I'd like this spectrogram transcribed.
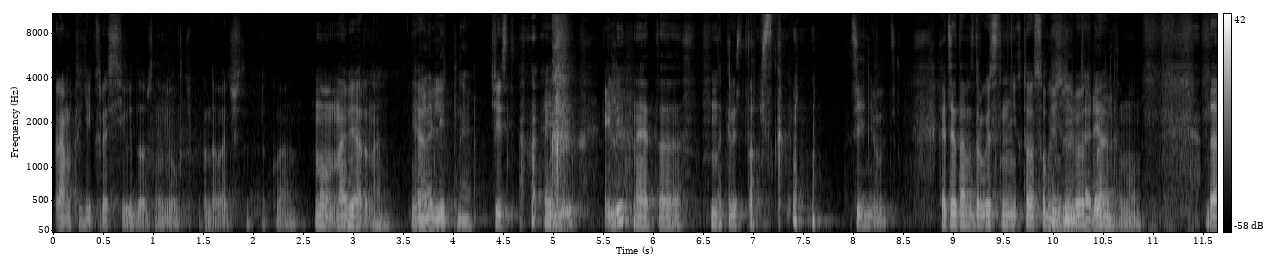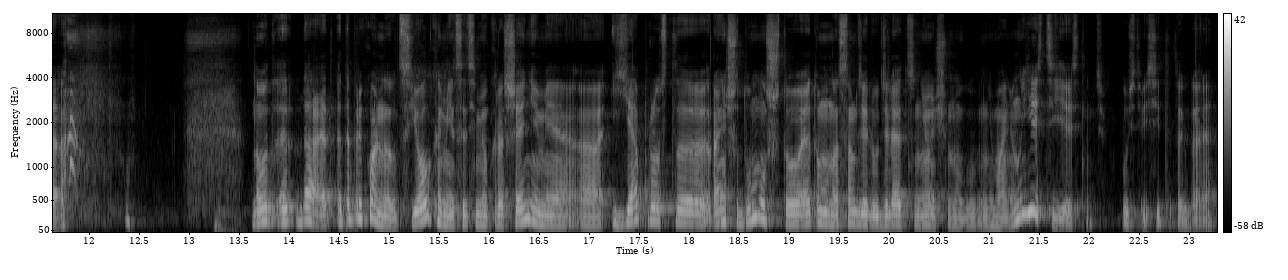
прям такие красивые должны елки продавать, что-то такое. Ну, наверное. Ну, Я элитные. чисто эли- элитно это на Крестовском где-нибудь. Хотя там, с другой стороны, никто особо не живет, поэтому... Да. Ну вот, э, да, это, это прикольно, вот с елками, с этими украшениями. Э, Я просто раньше думал, что этому на самом деле уделяется не очень много внимания. Ну, есть и есть, ну, типа, пусть висит и так далее.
